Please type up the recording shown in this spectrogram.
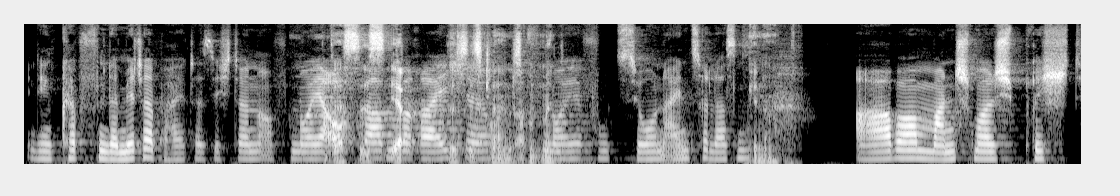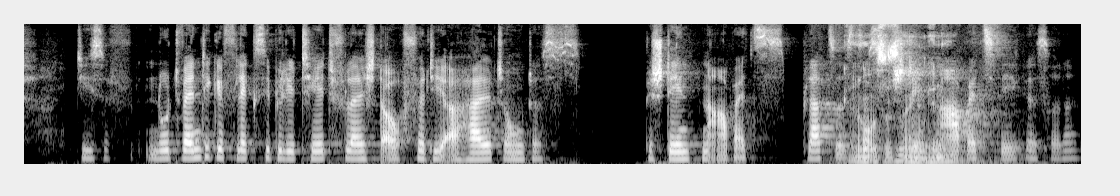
in den Köpfen der Mitarbeiter, sich dann auf neue das Aufgabenbereiche ist, ja, und auf neue Funktionen einzulassen. Genau aber manchmal spricht diese notwendige Flexibilität vielleicht auch für die Erhaltung des bestehenden Arbeitsplatzes, genau, des bestehenden genau. Arbeitsweges, oder?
